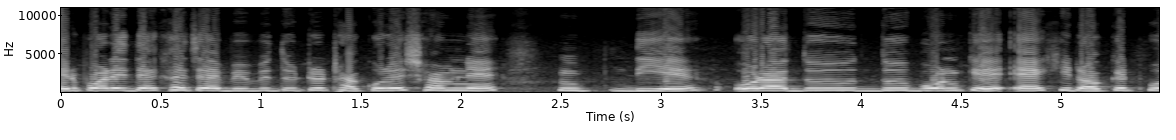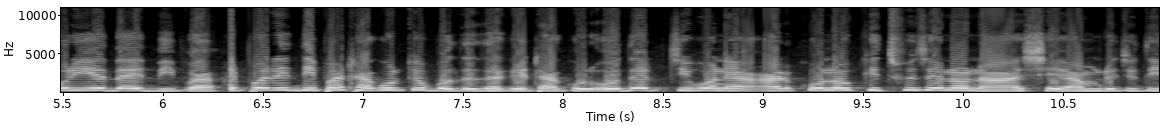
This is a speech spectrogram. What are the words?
এরপরে দেখা যায় বেবি দুটো ঠাকুরের সামনে দিয়ে ওরা দু দুই বোনকে একই রকেট পরিয়ে দেয় দীপা। এরপরে দীপা ঠাকুরকে বলতে থাকে, ঠাকুর, ওদের জীবনে আর কোনো কিছু যেন না আসে, আমরা যদি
